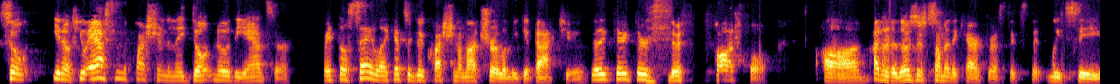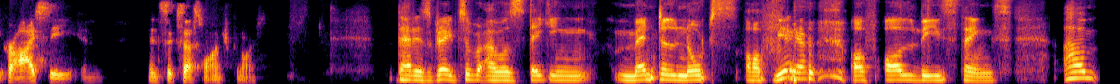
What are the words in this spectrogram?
So, you know, if you ask them the question and they don't know the answer, right, they'll say, like, it's a good question. I'm not sure. Let me get back to you. They're, they're, they're, they're thoughtful. Uh, I don't know. Those are some of the characteristics that we see or I see in, in successful entrepreneurs. That is great. So I was taking mental notes of yeah, yeah. of all these things. Um,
